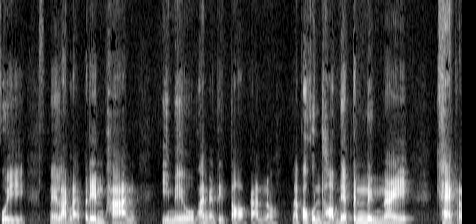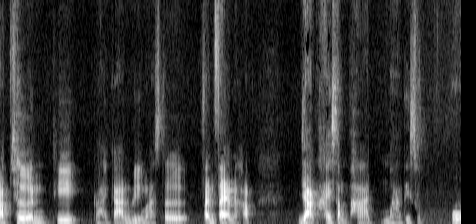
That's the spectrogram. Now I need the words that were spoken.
คุยในหลากหลายประเด็นผ่านอีเมลผ่านการติดต่อกันเนาะ แล้วก็คุณท็อปเนี่ยเป็นหนึ่งในแขกรับเชิญที่ รายการ Remaster แฟนๆนะครับ อยากให้สัมภาษณ์มากที่สุดโอ้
